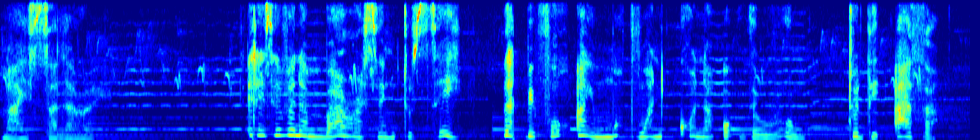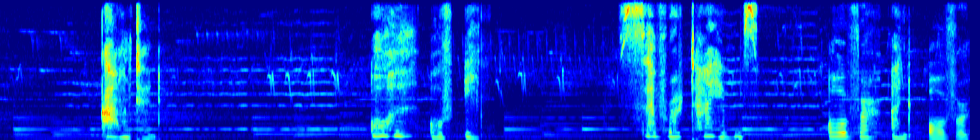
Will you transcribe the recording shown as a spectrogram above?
My salary. It is even embarrassing to say that before I mop one corner of the room to the other, counted all of it several times over and over.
